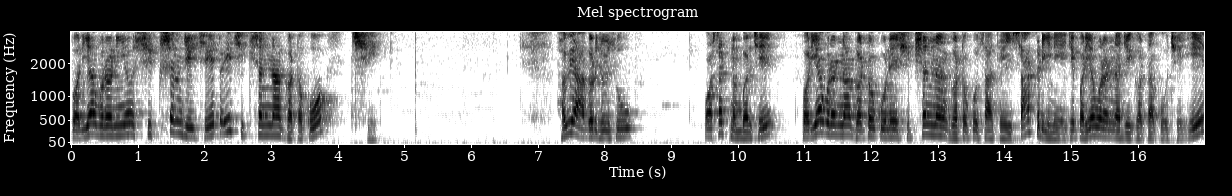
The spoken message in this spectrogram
પર્યાવરણીય શિક્ષણ જે છે, તો એ શિક્ષણના ઘટકો છે. હવે આગળ જોઈશું. પોસઠ નંબર છે. પર્યાવરણના ઘટકોને શિક્ષણના ઘટકો સાથે સાંકળીને જે પર્યાવરણના જે ઘટકો છે એ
